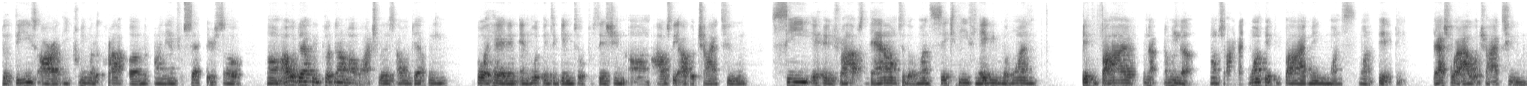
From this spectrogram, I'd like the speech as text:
that these are the cream of the crop of the financial sector. So um, I would definitely put down my watch list. I would definitely go ahead and, and look into getting into a position. Um, obviously, I would try to see if it drops down to the 160s, maybe the 155. Not, I mean, uh, I'm sorry, like 155, maybe one 150. That's where I would try to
